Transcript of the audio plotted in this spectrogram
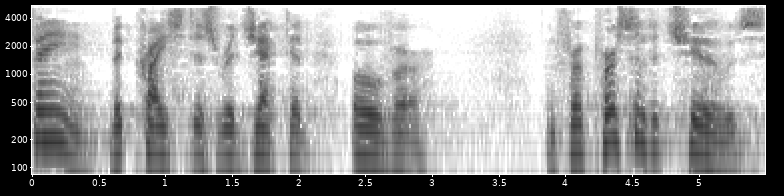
thing that Christ is rejected over. And for a person to choose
